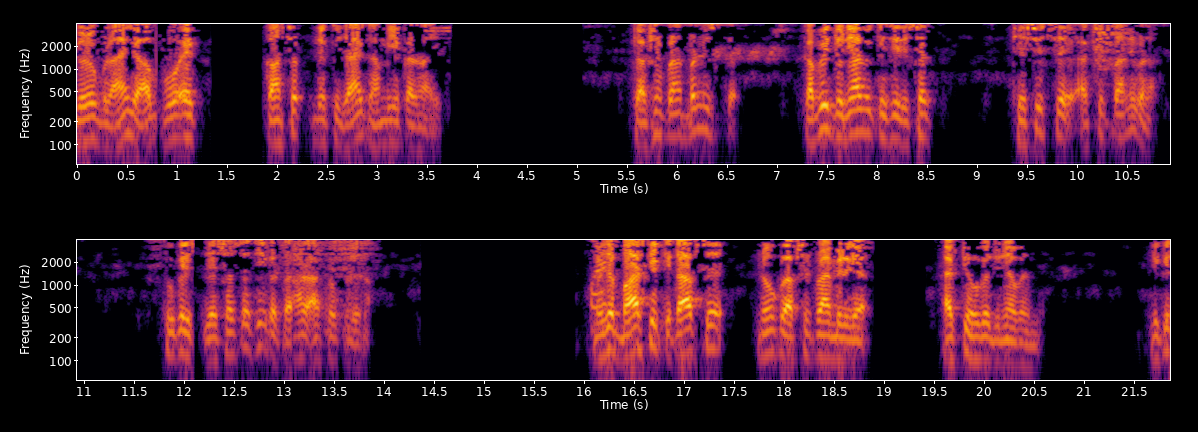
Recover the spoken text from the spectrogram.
جو لوگ بلائیں گے آپ، وہ ایک کانسپٹ لے کے جائیں کہ ہم یہ کرنا ہے۔ تو ایکشن پلان بن نہیں سکتا۔ کبھی دنیا میں کسی ریسرچ تھیسس سے ایکشن پلان نہیں بنا۔ کیونکہ ریسرچ نہیں کرتا ہر آپ کو لینا۔ مجھے بعض کی کتاب سے لوگوں کو ایکشن پلان مل گیا ایکٹیو ہو گیا دنیا بھر میں۔ لیکن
